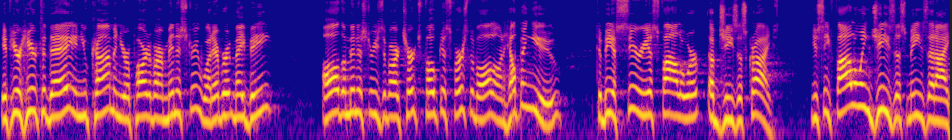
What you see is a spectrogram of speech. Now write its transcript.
If you're here today and you come and you're a part of our ministry, whatever it may be, all the ministries of our church focus, first of all, on helping you to be a serious follower of Jesus Christ. You see, following Jesus means that I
